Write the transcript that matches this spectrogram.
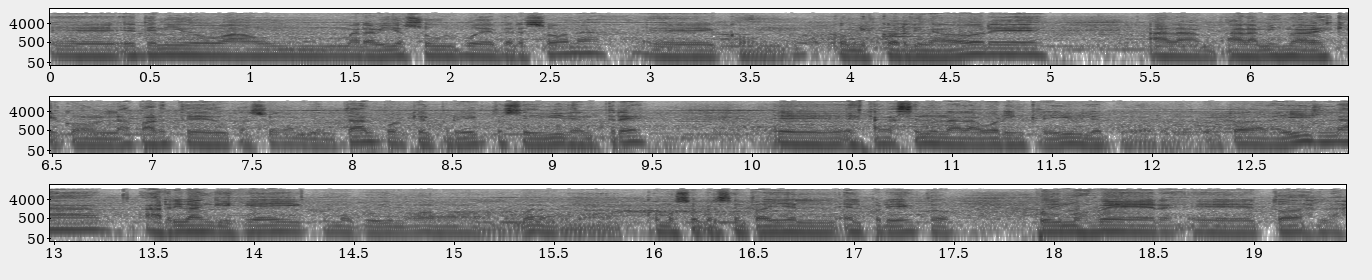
he tenido a un maravilloso grupo de personas, con, mis coordinadores, a la, misma vez que con la parte de educación ambiental, porque el proyecto se divide en tres. Eh, están haciendo una labor increíble por, toda la isla. Arriba en Gay, como pudimos, bueno, como, se presentó ahí el, proyecto, pudimos ver eh, todas las,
